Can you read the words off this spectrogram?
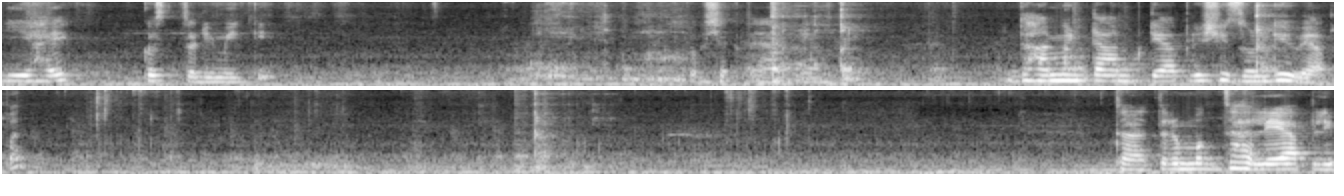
ही आहे कस्तुरी मेथी. बघू शकता आपली आमटी. दहा मिनटं आमटी आपली शिजवून घेऊया आपण. का? तर मग झाले आपली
